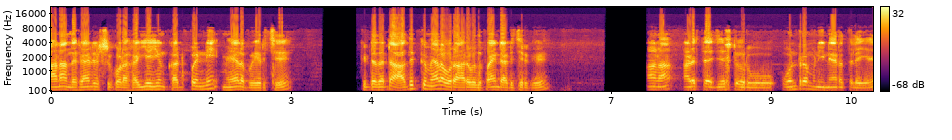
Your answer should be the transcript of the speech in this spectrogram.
ஆனால் அந்த ஹேண்டில் ஸ்டிக்கோட கையையும் கட் பண்ணி மேலே போயிருச்சு. கிட்டத்தட்ட அதுக்கு மேலே ஒரு அறுபது பாயிண்ட் அடிச்சிருக்கு. ஆனால் அடுத்த ஜஸ்ட் ஒரு ஒன்றரை மணி நேரத்திலேயே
